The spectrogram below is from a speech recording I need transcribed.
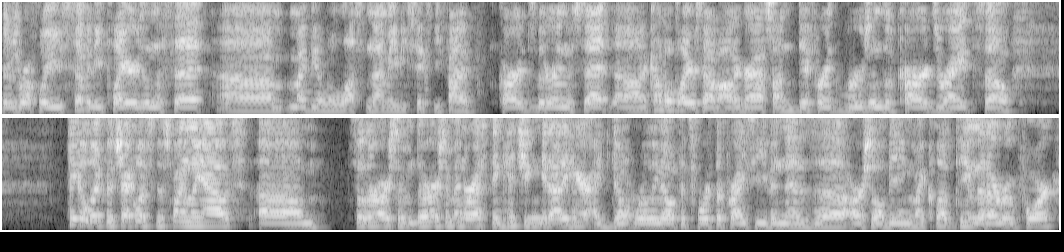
there's roughly 70 players in the set. Um, might be a little less than that, maybe 65 cards that are in the set. Uh, a couple players have autographs on different versions of cards, right? So take a look. The checklist is finally out. Um, so there are some there are some interesting hits you can get out of here. I don't really know if it's worth the price, even as uh, Arsenal being my club team that I root for.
